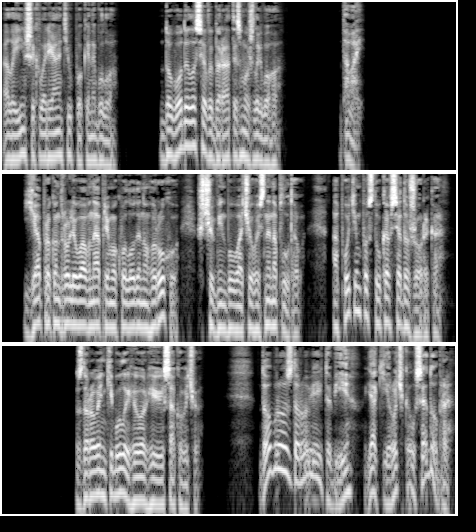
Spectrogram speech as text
Але інших варіантів поки не було. Доводилося вибирати з можливого. Давай. Я проконтролював напрямок володиного руху, щоб він, бува, чогось не наплутав, а потім постукався до Жорика. Здоровенькі були, Георгію Ісаковичу. Доброго здоров'я й тобі, як Ірочка, усе добре.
